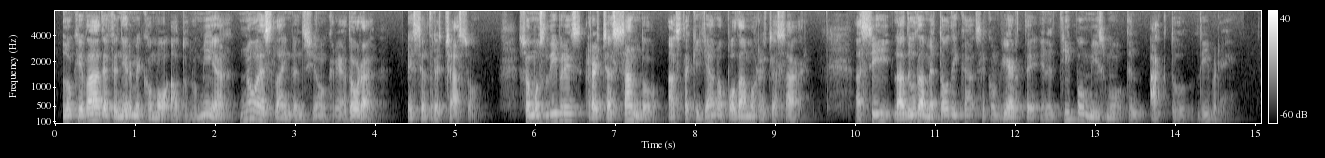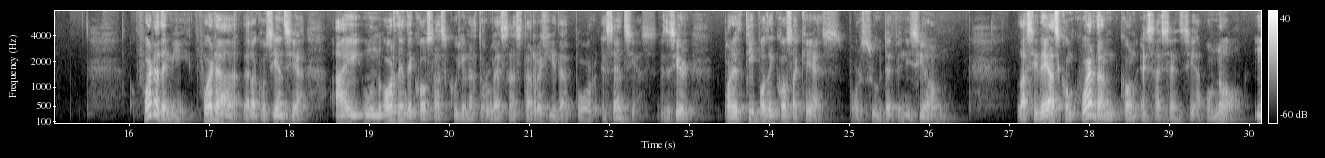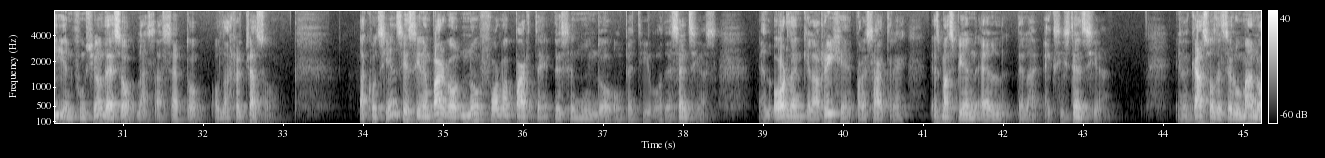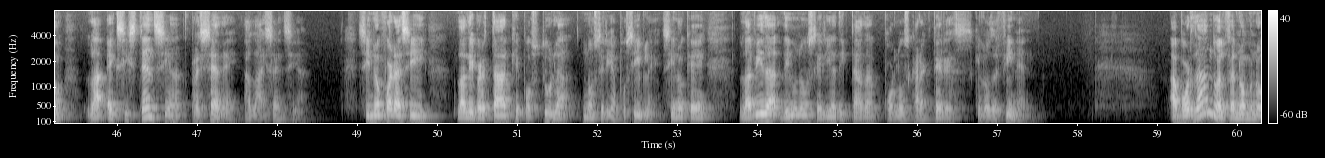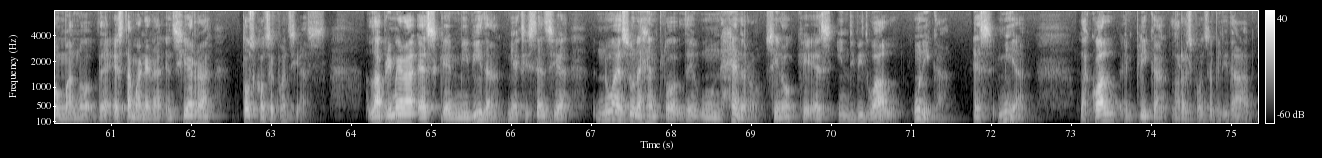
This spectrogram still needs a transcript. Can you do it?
lo que va a definirme como autonomía no es la invención creadora, es el rechazo. Somos libres rechazando hasta que ya no podamos rechazar. Así, la duda metódica se convierte en el tipo mismo del acto libre. Fuera de mí, fuera de la conciencia, hay un orden de cosas cuya naturaleza está regida por esencias, es decir, por el tipo de cosa que es, por su definición. Las ideas concuerdan con esa esencia o no, y en función de eso las acepto o las rechazo. La conciencia, sin embargo, no forma parte de ese mundo objetivo de esencias. El orden que la rige, para Sartre, es más bien el de la existencia. En el caso del ser humano, la existencia precede a la esencia. Si no fuera así, la libertad que postula no sería posible, sino que la vida de uno sería dictada por los caracteres que lo definen. Abordando el fenómeno humano de esta manera encierra dos consecuencias. La primera es que mi vida, mi existencia, no es un ejemplo de un género, sino que es individual, única, es mía, la cual implica la responsabilidad.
